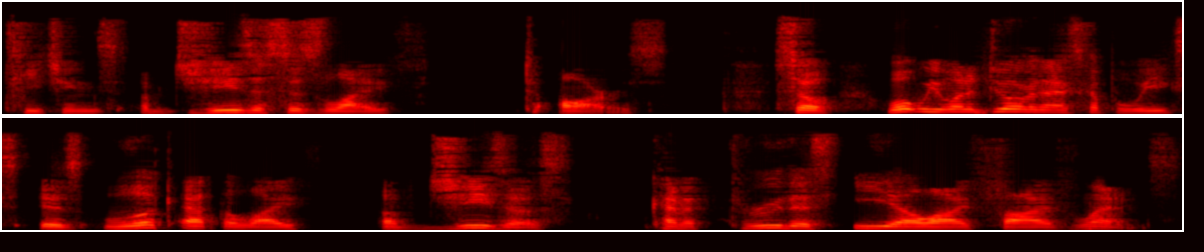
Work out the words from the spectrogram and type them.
teachings of Jesus' life to ours. So what we want to do over the next couple of weeks is look at the life of Jesus kind of through this ELI 5 lens.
